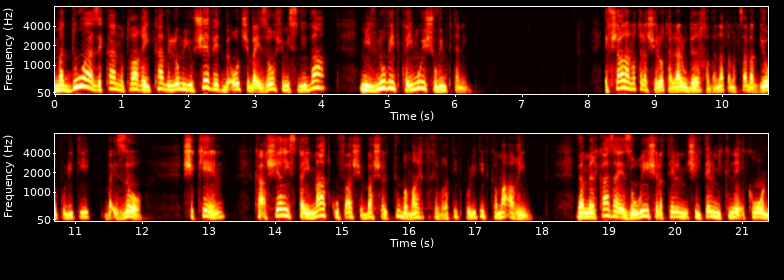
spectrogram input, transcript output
מדוע הזקה נותרה ריקה ולא מיושבת בעוד שבאזור שמסביבה נבנו והתקיימו יישובים קטנים? אפשר לענות על השאלות הללו דרך הבנת המצב הגיאופוליטי באזור, שכן כאשר הסתיימה התקופה שבה שלטו במערכת החברתית-פוליטית כמה ערים, והמרכז האזורי של, התל, של תל מקנה, עקרון,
